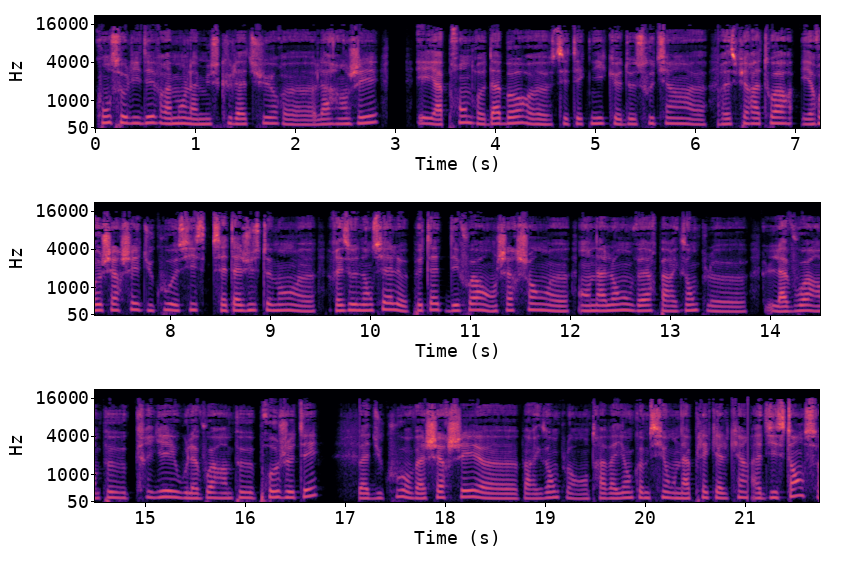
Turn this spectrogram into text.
consolider vraiment la musculature laryngée et apprendre d'abord euh, ces techniques de soutien euh, respiratoire et rechercher du coup aussi cet ajustement euh, résonantiel peut-être des fois en cherchant en allant vers par exemple la voix un peu criée ou la voix un peu projetée. Bah, du coup, on va chercher, par exemple, en travaillant comme si on appelait quelqu'un à distance,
